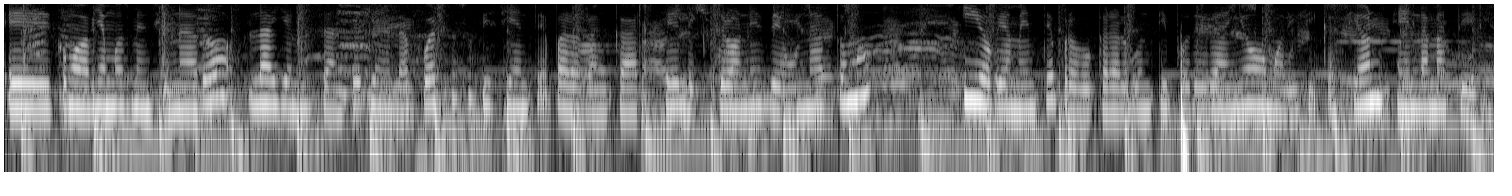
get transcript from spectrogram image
Eh, como habíamos mencionado, la ionizante tiene la fuerza suficiente para arrancar electrones de un átomo y obviamente provocar algún tipo de daño o modificación en la materia.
